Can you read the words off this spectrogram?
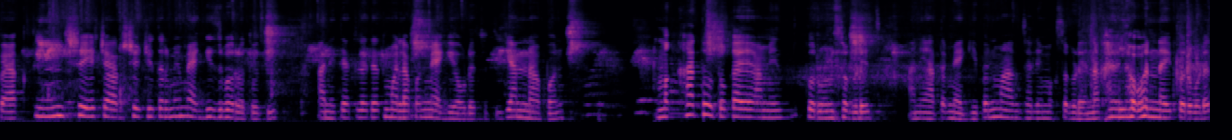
पॅक तीनशे चारशेची तर मी मॅगीच भरत होती. आणि त्यातल्या त्यात मला पण मॅगी आवडत होती यांना पण. मग खात होतो काय आम्ही करून सगळेच. आणि आता मॅगी पण महाग झाली मग सगळ्यांना खायला पण नाही परवडत.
